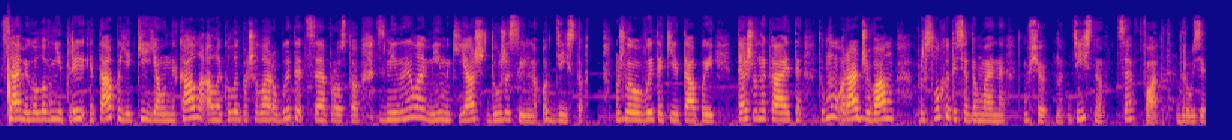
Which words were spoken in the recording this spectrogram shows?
самі головні три етапи, які я уникала, але коли почала робити, це просто змінила мій макіяж дуже сильно. От дійсно. Можливо, ви такі етапи теж уникаєте, тому раджу вам прислухатися до мене, тому що ну дійсно це факт, друзі.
